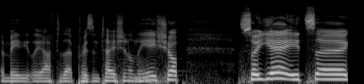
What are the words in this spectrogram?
immediately after that presentation on the eShop. So yeah, it's a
